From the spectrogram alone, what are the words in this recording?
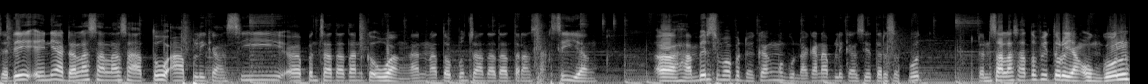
Jadi ini adalah salah satu aplikasi uh, pencatatan keuangan ataupun catatan transaksi yang uh, hampir semua pedagang menggunakan aplikasi tersebut dan salah satu fitur yang unggul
